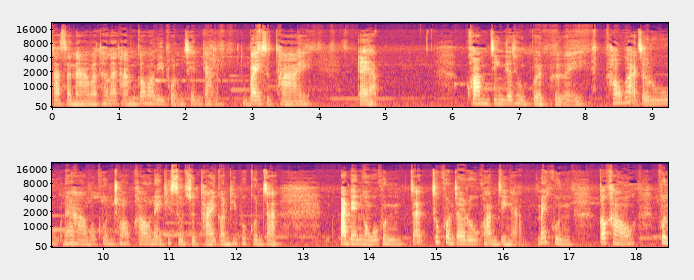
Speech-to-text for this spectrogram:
ศาสนาวัฒนธรรมก็มามีผลเช่นกัน ใบสุดท้าย แอบ ความจริงจะถูกเปิดเผย เขาก็อาจจะรู้นะคะ ว่าคุณชอบเขาในที่สุดสุดท้ายก่อนที่พวกคุณจะประเด็นของพวกคุณจะทุกคนจะรู้ความจริงอะ่ะ ไม่คุณก็เขาคุณ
